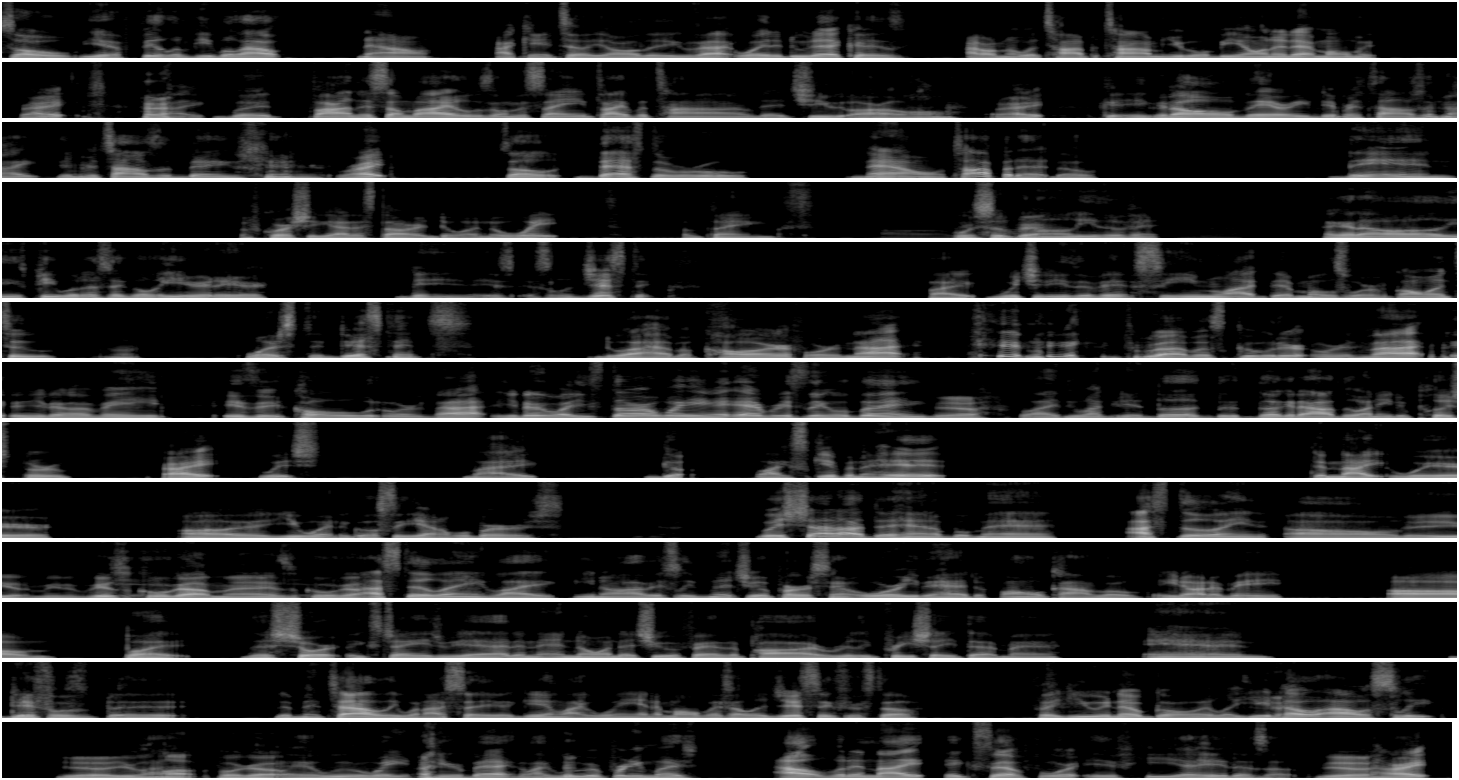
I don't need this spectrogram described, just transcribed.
So yeah, filling people out. Now, I can't tell y'all the exact way to do that because I don't know what type of time you're gonna be on at that moment, right? like, but finding somebody who's on the same type of time that you are on, right? It could all vary, different times of night, different times of day, right? So that's the rule. Now, on top of that, though, then of course you got to start doing the weight of things. Which event? All these events. I got all these people that say go here or there. Then it's, it's logistics. Like which of these events seem like they're most worth going to? Mhm. What's the distance? Do I have a car or not? Do I have a scooter or not? You know what I mean? Is it cold or not? You know, like you start weighing every single thing. Yeah. Like, do I need to dug, dug, dug it out? Do I need to push through? Right? Which, like, go, like skipping ahead, the night where uh you went to go see Hannibal Buress. Which shout out to Hannibal, man. I still ain't um Yeah, you gotta meet him. He's a cool guy, man. He's a cool guy. I still ain't like, you know, obviously met you in person or even had the phone convo, you know what I mean? Um, but the short exchange we had and, and knowing that you were a fan of the pod, I really appreciate that, man. And this was the the mentality when I say again, like weighing the moments and logistics and stuff. So you end up going like, you know, I was asleep. Yeah, you locked the fuck out. And we were waiting to hear back. Like we were pretty much out for the night, except for if he had hit us up. Yeah. All right.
